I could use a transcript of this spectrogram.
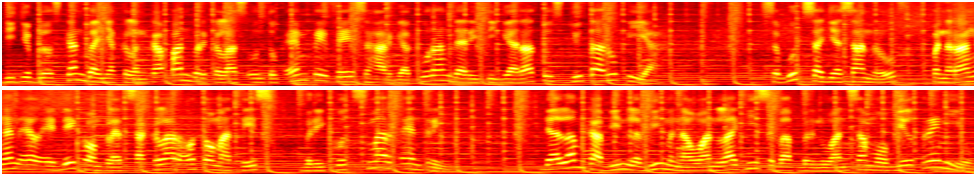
dijebloskan banyak kelengkapan berkelas untuk MPV seharga kurang dari 300 juta rupiah. Sebut saja sunroof, penerangan LED komplet saklar otomatis, berikut smart entry. Dalam kabin lebih menawan lagi sebab bernuansa mobil premium.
